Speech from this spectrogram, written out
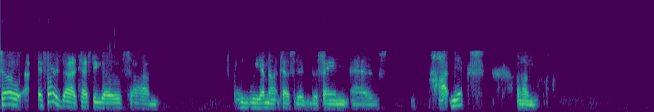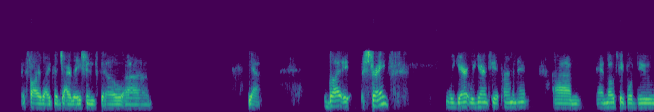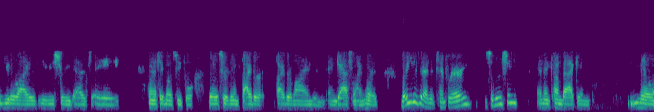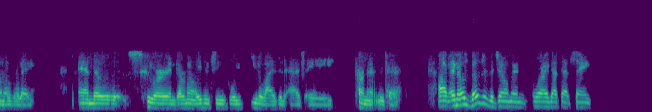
So, as far as uh, testing goes, um, we, have not tested it the same as hot mix. Um, as far as like the gyrations go, uh, yeah. But strength, we guarantee we guarantee it permanent, um, and most people do utilize Easy Street as a. When I say most people, those who are doing fiber fiber lines and, and gas line work, they use it as a temporary solution, and then come back and mill and overlay. And those who are in governmental agencies will utilize it as a permanent repair. Um, and those those are the gentlemen where I got that saying.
